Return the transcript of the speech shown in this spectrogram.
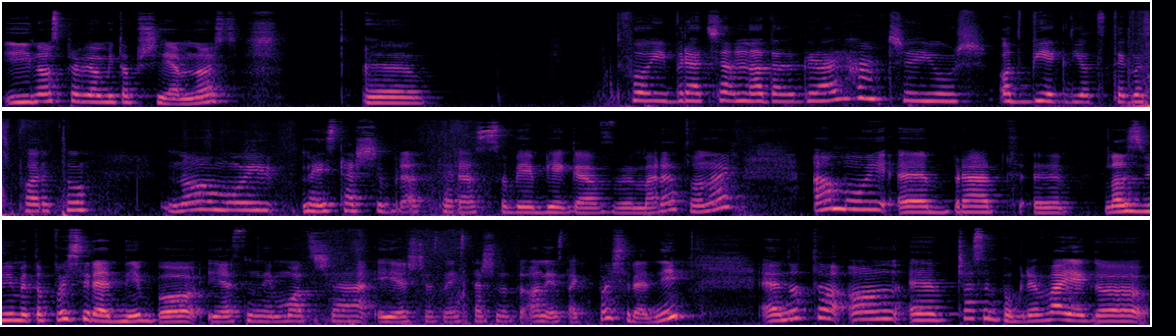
i no sprawiało mi to przyjemność. Twoi bracia nadal grają, czy już odbiegli od tego sportu? No, mój najstarszy brat teraz sobie biega w maratonach, a mój e, brat, e, nazwijmy to pośredni, bo ja jestem najmłodsza i jeszcze jest najstarszy, no to on jest tak pośredni. E, no to on e, czasem pogrywa. Jego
